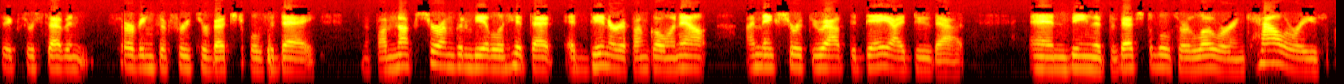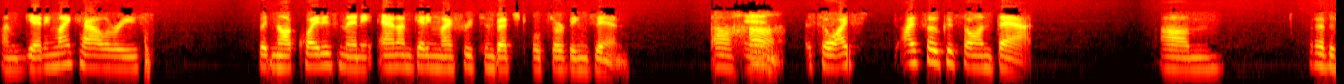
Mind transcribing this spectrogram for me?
six or seven servings of fruits or vegetables a day. And if I'm not sure I'm going to be able to hit that at dinner if I'm going out, I make sure throughout the day I do that. And being that the vegetables are lower in calories, I'm getting my calories, but not quite as many, and I'm getting my fruits and vegetable servings in. Uh-huh. And so I, I focus on that. Um, what other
